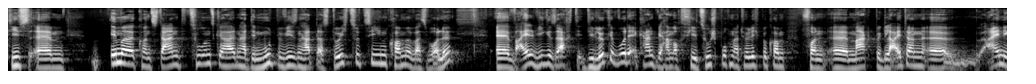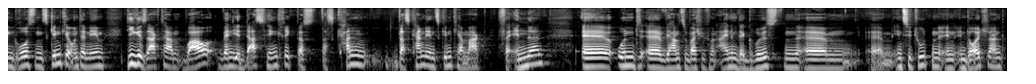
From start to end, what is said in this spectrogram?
Tiefs, ähm, immer konstant zu uns gehalten, hat den Mut bewiesen, hat das durchzuziehen, komme was wolle äh, weil, wie gesagt, die Lücke wurde erkannt. Wir haben auch viel Zuspruch natürlich bekommen von äh, Marktbegleitern, äh, einigen großen Skincare-Unternehmen, die gesagt haben, wow, wenn ihr das hinkriegt, das, das, kann, das kann den Skincare-Markt verändern. Äh, und äh, wir haben zum Beispiel von einem der größten ähm, ähm, Instituten in, in, Deutschland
